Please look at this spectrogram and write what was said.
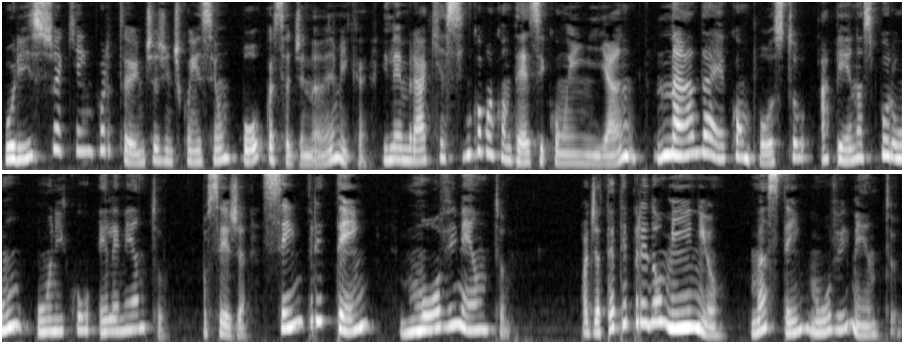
Por isso é que é importante a gente conhecer um pouco essa dinâmica e lembrar que, assim como acontece com Yin Yang, nada é composto apenas por um único elemento. Ou seja, sempre tem movimento. Pode até ter predomínio, mas tem movimento.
